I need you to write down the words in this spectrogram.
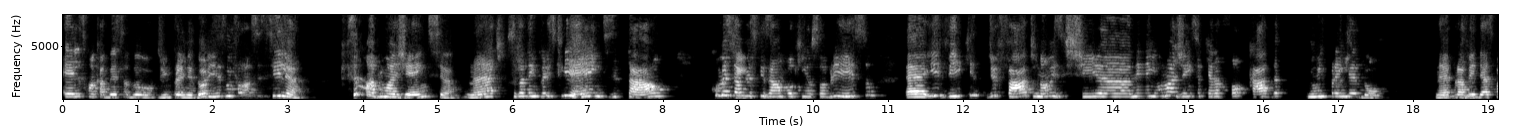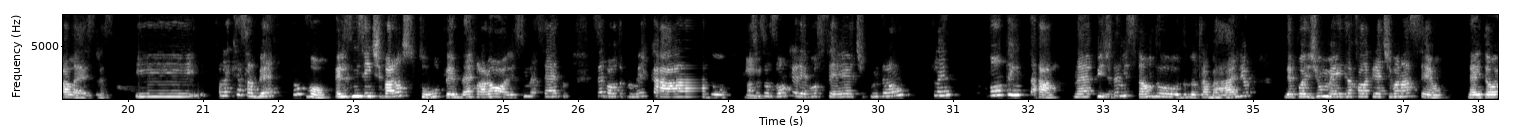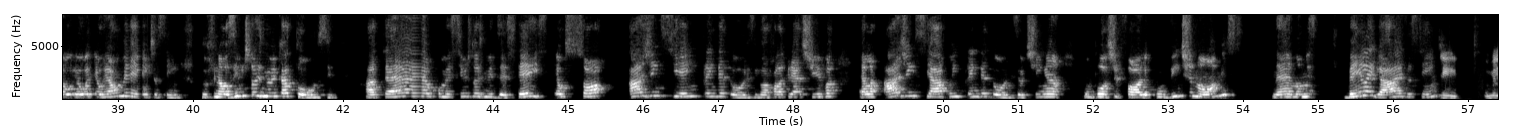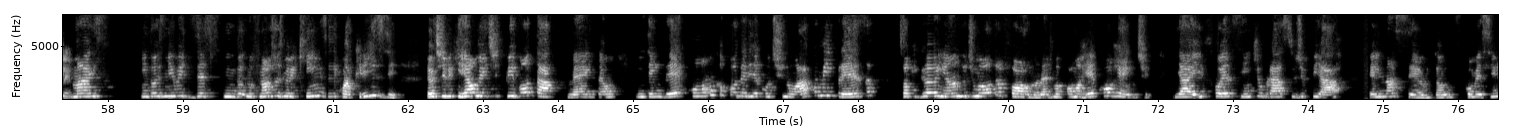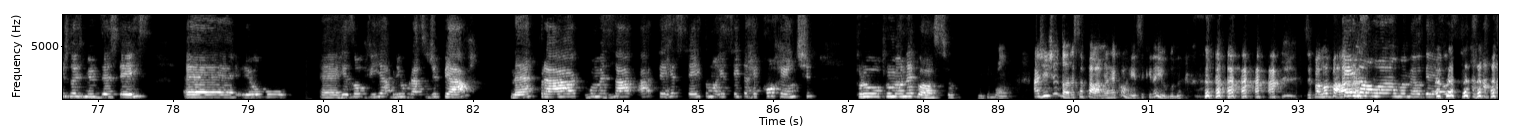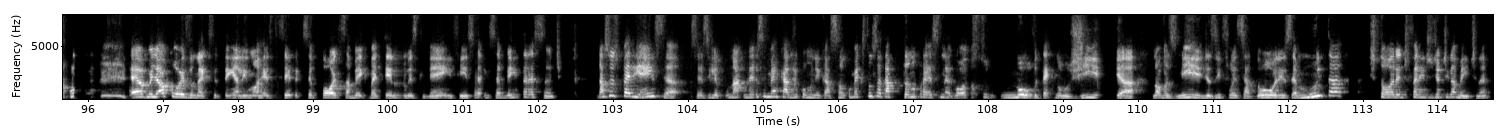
eles com a cabeça do, de empreendedorismo falaram, Cecília, por que você não abre uma agência, né? Tipo, você já tem três clientes e tal. Comecei Sim. a pesquisar um pouquinho sobre isso é, e vi que, de fato, não existia nenhuma agência que era focada no empreendedor, né? Para uhum. vender as palestras. E falei, quer saber? Eu vou. Eles me incentivaram super, né? Falaram, olha, se não der certo, você volta pro mercado, Sim. as pessoas vão querer você. Tipo, então, falei, vou tentar, né? Pedi demissão do, do meu trabalho. Depois de um mês, a Fala Criativa nasceu. Né? Então, eu, eu, eu realmente, assim, no finalzinho de 2014 até o comecinho de 2016, eu só agenciei empreendedores. Então, a Fala Criativa, ela agenciava empreendedores. Eu tinha um portfólio com 20 nomes, né? Nomes bem legais, assim. Sim, eu me lembro. Mas em 2016, no final de 2015, com a crise, eu tive que realmente pivotar, né? Então, entender como que eu poderia continuar com a minha empresa, só que ganhando de uma outra forma, né? De uma forma recorrente. E aí foi assim que o braço de PR ele nasceu. Então, comecinho de 2016, é, eu é, resolvi abrir o braço de PR, né? Para começar a ter receita, uma receita recorrente para o meu negócio. Muito bom. A gente adora essa palavra recorrência aqui na Yugo, né? Você falou a palavra. Quem não ama, meu Deus? é a melhor coisa, né? Que você tem ali uma receita que você pode saber que vai ter no mês que vem, enfim, isso é, isso é bem interessante. Na sua experiência, Cecília, nesse mercado de comunicação, como é que estão se adaptando para esse negócio novo, tecnologia, novas mídias, influenciadores? É muita história diferente de antigamente, né?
